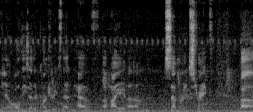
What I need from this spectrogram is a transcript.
you know, all these other countries that have a high um, submarine strength. Uh,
